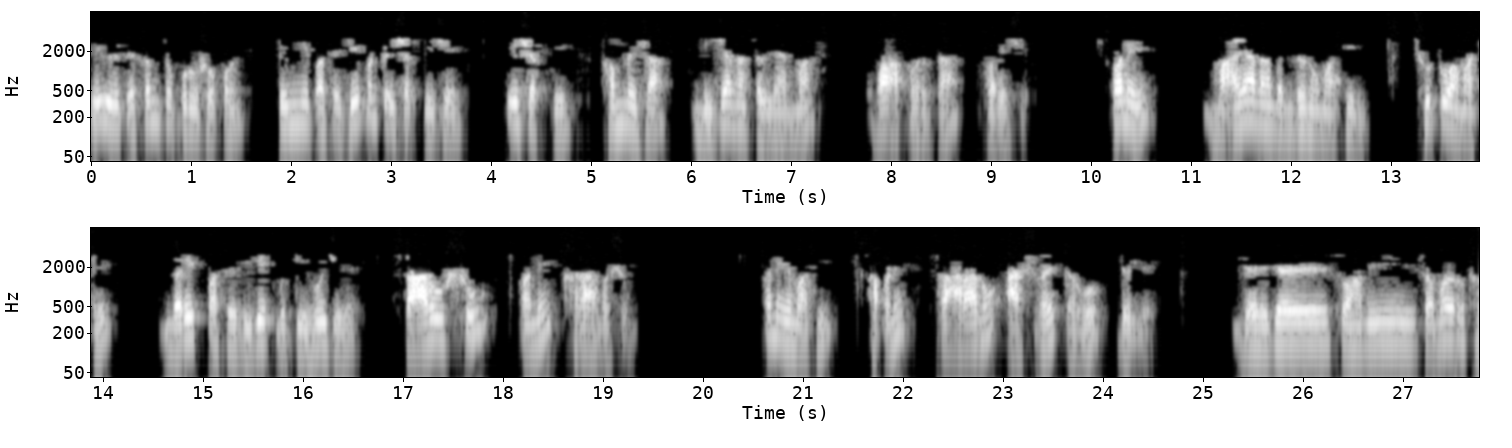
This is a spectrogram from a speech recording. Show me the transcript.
તેવી રીતે સંત પુરુષો પણ તેમની પાસે જે પણ કઈ શક્તિ છે, એ શક્તિ હંમેશા બીજાના કલ્યાણમાં વાપરતા ફરે છે. અને માયાના બંધનોમાંથી છૂટવા માટે દરેક પાસે વિવેક બુદ્ધિ હોય છે સારું શું અને ખરાબ શું. અને એમાંથી આપણે સારાનો આશ્રય કરવો જોઈએ. જય જય સ્વામી સમર્થ.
